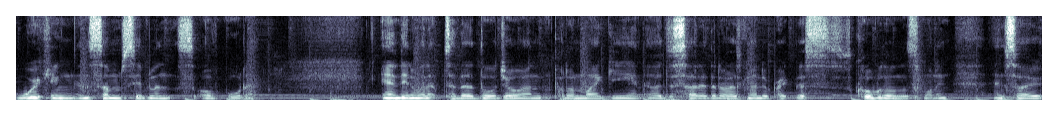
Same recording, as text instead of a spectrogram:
working in some semblance of order and then went up to the dojo and put on my gear and I decided that I was going to practice kobudo this morning and so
